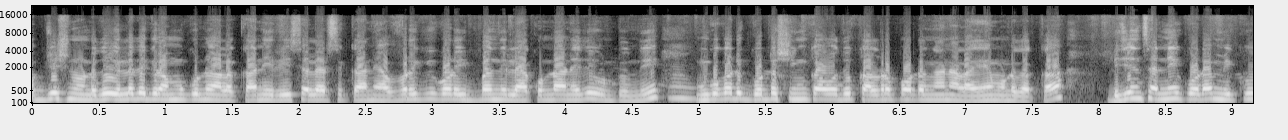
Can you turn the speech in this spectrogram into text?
అబ్జెక్షన్ ఉండదు. ఇళ్ళ దగ్గర అమ్ముకునే వాళ్ళకి కానీ రీసెలర్స్ కానీ ఎవరికి కూడా ఇబ్బంది లేకుండా అనేది ఉంటుంది. ఇంకొకటి గుడ్డ షింక్ అవ్వదు కలర్ పోవటం కానీ అలా ఏమి ఉండదు అక్క. డిజైన్స్ అన్ని కూడా మీకు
